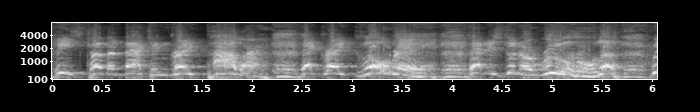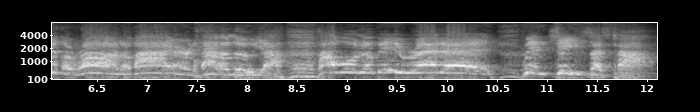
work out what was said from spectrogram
he's coming back in great power and great glory, and he's going to rule with a rod of iron. Hallelujah. I want to be ready when Jesus comes.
